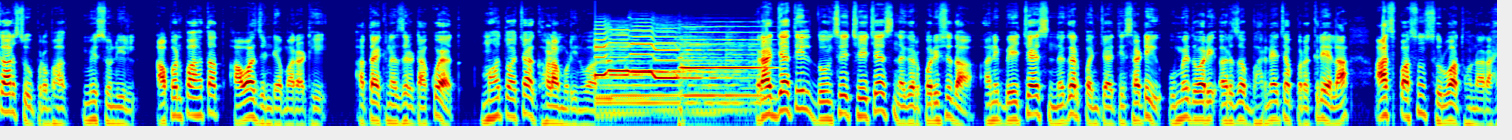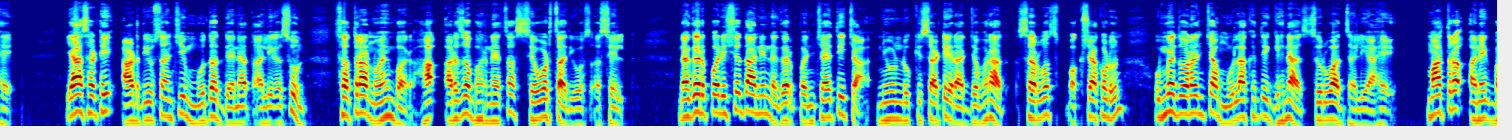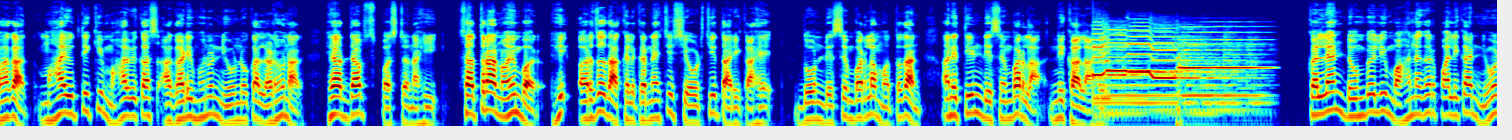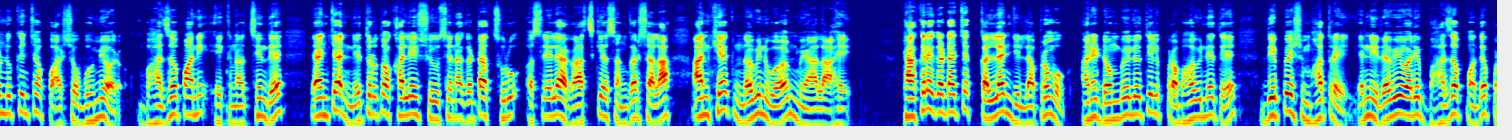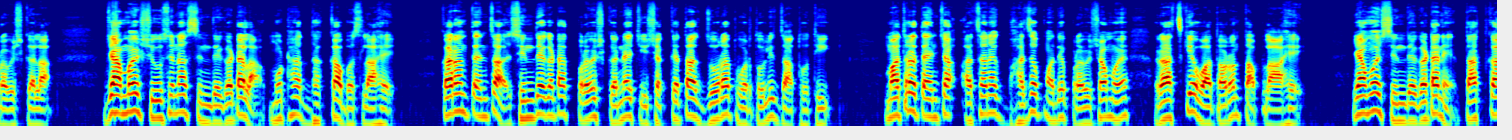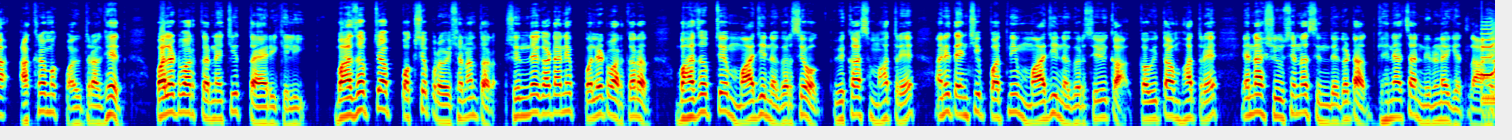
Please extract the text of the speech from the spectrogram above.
नमस्कार सुप्रभात. मी सुनील. आपण पाहतात आवाज इंडिया मराठी. आता एक नजर टाकूयात महत्त्वाच्या घडामोडींवर. राज्यातील दोनशे छेचाळीस नगरपरिषदा आणि बेचाळीस नगरपंचायतीसाठी उमेदवारी अर्ज भरण्याच्या प्रक्रियेला आजपासून सुरुवात होणार आहे. यासाठी आठ दिवसांची मुदत देण्यात आली असून सतरा नोव्हेंबर हा अर्ज भरण्याचा शेवटचा दिवस असेल. नगरपरिषदा आणि नगरपंचायतीच्या निवडणुकीसाठी राज्यभरात सर्वच पक्षाकडून उमेदवारांच्या मुलाखती घेण्यास सुरुवात झाली आहे. मात्र अनेक भागात महायुती की महाविकास आघाडी म्हणून निवडणुका लढवणार हे अद्याप स्पष्ट नाही. सतरा नोव्हेंबर ही अर्ज दाखल करण्याची शेवटची तारीख आहे. दोन डिसेंबरला मतदान आणि तीन डिसेंबरला निकाल आहे. कल्याण डोंबिवली महानगरपालिका निवडणुकींच्या पार्श्वभूमीवर भाजप आणि एकनाथ शिंदे यांच्या नेतृत्वाखाली शिवसेना गटात सुरू असलेल्या राजकीय संघर्षाला आणखी एक नवीन वळण मिळालं आहे. ठाकरे गटाचे कल्याण जिल्हाप्रमुख आणि डोंबिवलीतील प्रभावी नेते दीपेश म्हात्रे यांनी रविवारी भाजपमध्ये प्रवेश केला ज्यामुळे शिवसेना शिंदे गटाला मोठा धक्का बसला आहे. कारण त्यांचा शिंदे गटात प्रवेश करण्याची शक्यता जोरात वर्तवली जात होती. मात्र त्यांच्या अचानक भाजपमध्ये प्रवेशामुळे राजकीय वातावरण तापलं आहे. यामुळे शिंदे गटाने तात्काळ आक्रमक पावित्रा घेत पलटवार करण्याची तयारी केली. भाजपच्या पक्षप्रवेशानंतर शिंदे गटाने पलटवार करत भाजपचे माजी नगरसेवक विकास म्हात्रे आणि त्यांची पत्नी माजी नगरसेविका कविता म्हात्रे यांना शिवसेना शिंदे गटात घेण्याचा निर्णय घेतला आहे.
